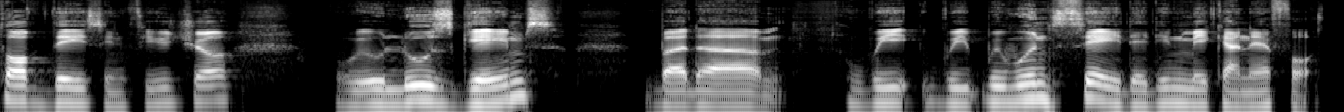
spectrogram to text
tough days in future. We will lose games, but um, we, we, we wouldn't say they didn't make an effort.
